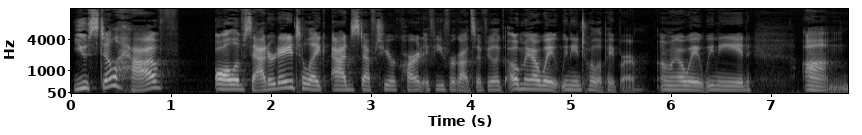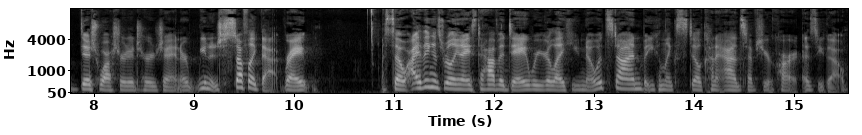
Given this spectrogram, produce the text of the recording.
you still have all of Saturday to like add stuff to your cart if you forgot stuff. You're like, oh my god, wait, we need toilet paper. Oh my god, wait, we need um, dishwasher detergent or you know just stuff like that, right? So I think it's really nice to have a day where you're like, you know, it's done, but you can like still kind of add stuff to your cart as you go.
